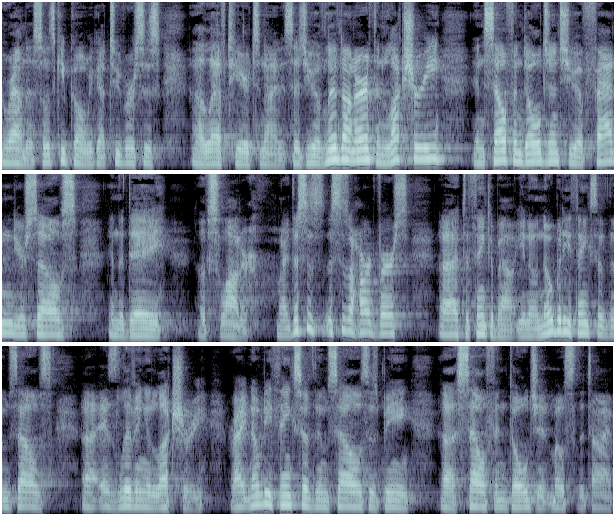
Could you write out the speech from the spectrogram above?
around us. So let's keep going. We've got two verses uh, left here tonight. It says, You have lived on earth in luxury and self indulgence. You have fattened yourselves in the day of slaughter. Right? This is, this is a hard verse uh, to think about. You know, nobody thinks of themselves uh, as living in luxury, right? Nobody thinks of themselves as being uh, self indulgent most of the time.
